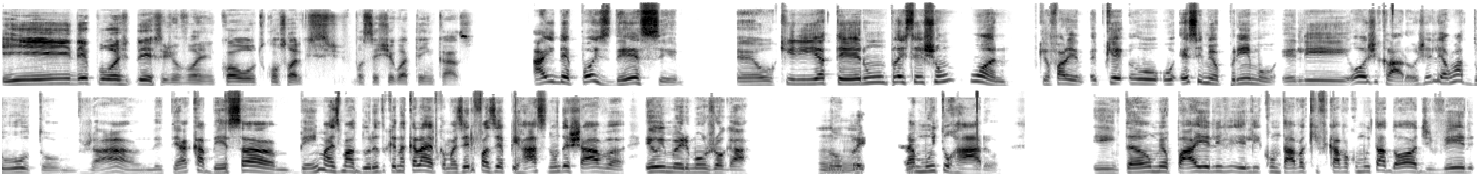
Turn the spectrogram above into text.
E depois desse, Giovanni, qual outro console que você chegou a ter em casa? Aí depois desse, eu queria ter um PlayStation One. Porque eu falei, porque o, o, esse meu primo, ele. Hoje, claro, hoje ele é um adulto, já ele tem a cabeça bem mais madura do que naquela época, mas ele fazia pirraça e não deixava eu e meu irmão jogar uhum. no PlayStation. Era muito raro. E então meu pai ele, ele contava que ficava com muita dó de ver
